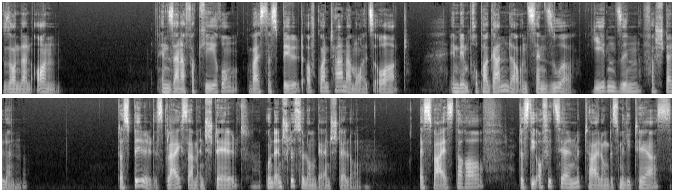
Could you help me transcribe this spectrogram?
sondern On. In seiner Verkehrung weist das Bild auf Guantanamo als Ort, in dem Propaganda und Zensur jeden Sinn verstellen. Das Bild ist gleichsam entstellt und Entschlüsselung der Entstellung. Es weist darauf, dass die offiziellen Mitteilungen des Militärs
